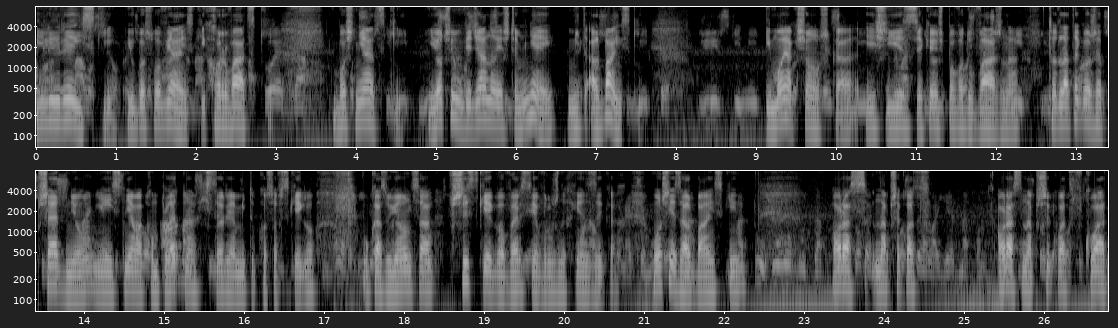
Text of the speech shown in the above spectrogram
iliryjski, jugosłowiański, chorwacki, bośniacki i o czym wiedziano jeszcze mniej, mit albański. I moja książka, jeśli jest z jakiegoś powodu ważna, to dlatego, że przed nią nie istniała kompletna historia mitu kosowskiego, ukazująca wszystkie jego wersje w różnych językach, łącznie z albańskim oraz na przykład, oraz na przykład wkład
